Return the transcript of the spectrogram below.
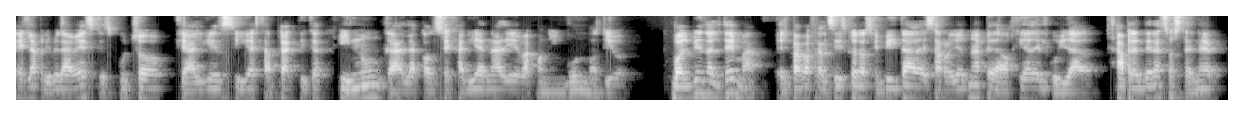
es la primera vez que escucho que alguien siga esta práctica y nunca le aconsejaría a nadie bajo ningún motivo. Volviendo al tema, el Papa Francisco nos invita a desarrollar una pedagogía del cuidado, aprender a sostener,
